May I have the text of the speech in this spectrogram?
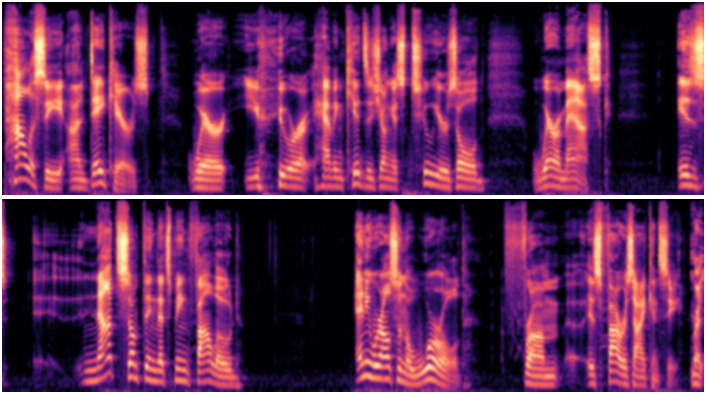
policy on daycares where you, you are having kids as young as two years old wear a mask is not something that's being followed anywhere else in the world from uh, as far as I can see. Right.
